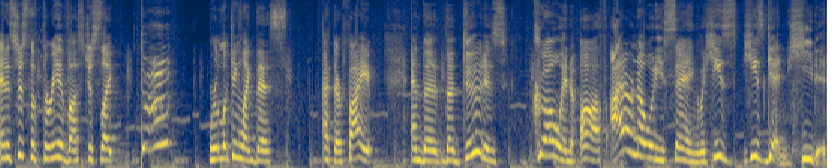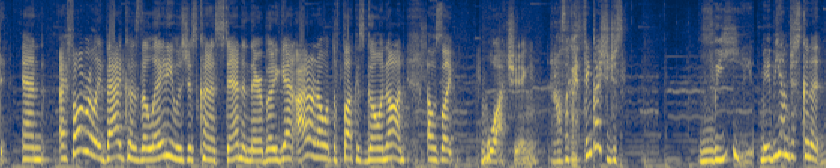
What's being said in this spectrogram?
and it's just the three of us just like we're looking like this at their fight and the the dude is going off. I don't know what he's saying, but he's he's getting heated. And I felt really bad because the lady was just kind of standing there. But again, I don't know what the fuck is going on. I was like watching and I was like, I think I should just leave. Maybe I'm just gonna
